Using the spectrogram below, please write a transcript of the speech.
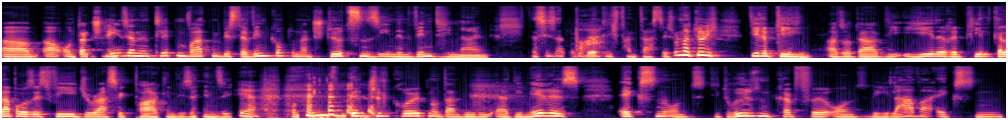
Äh, äh, und dann stehen sie an den Klippen, warten, bis der Wind kommt und dann stürzen sie in den Wind hinein. Das ist also wirklich fantastisch. Und natürlich die Reptilien. Also da die jede Reptil, Galapagos ist wie Jurassic Park in dieser Hinsicht. Ja. Und Schildkröten und dann die, äh, die Meeres Echsen und die Drüsenköpfe und die Lavaechsen,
